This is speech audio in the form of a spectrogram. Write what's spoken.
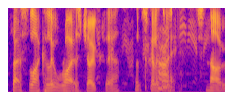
So that's like a little writer's joke there. That Skeletor's Right. snow.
